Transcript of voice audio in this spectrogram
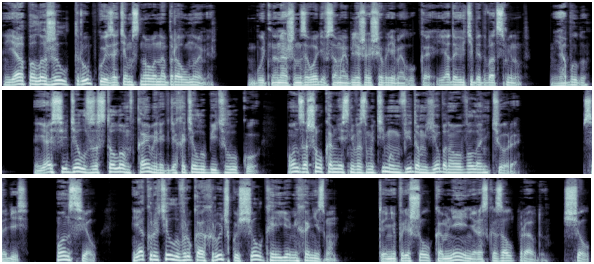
Я положил трубку и затем снова набрал номер. «Будь на нашем заводе в самое ближайшее время, Лука. Я даю тебе 20 минут». «Я буду». Я сидел за столом в камере, где хотел убить Луку. Он зашел ко мне с невозмутимым видом ебаного волонтера. «Садись». Он сел. Я крутил в руках ручку, щелкая ее механизмом. Ты не пришел ко мне и не рассказал правду. Щелк.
